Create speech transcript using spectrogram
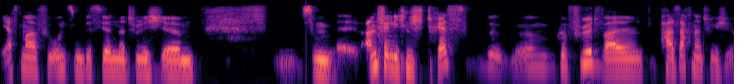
erstmal für uns ein bisschen natürlich ähm, zum äh, anfänglichen Stress äh, geführt, weil ein paar Sachen natürlich, äh,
